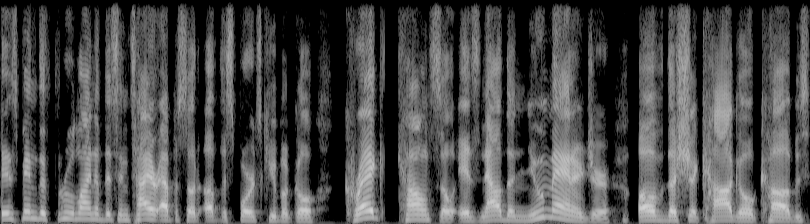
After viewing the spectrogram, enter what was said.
has been the through line of this entire episode of the Sports Cubicle. Craig Counsell is now the new manager of the Chicago Cubs,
